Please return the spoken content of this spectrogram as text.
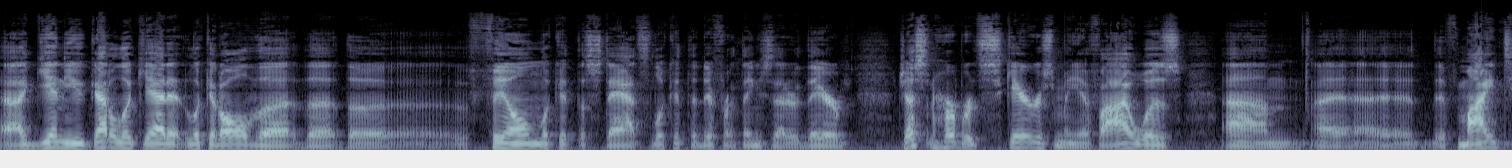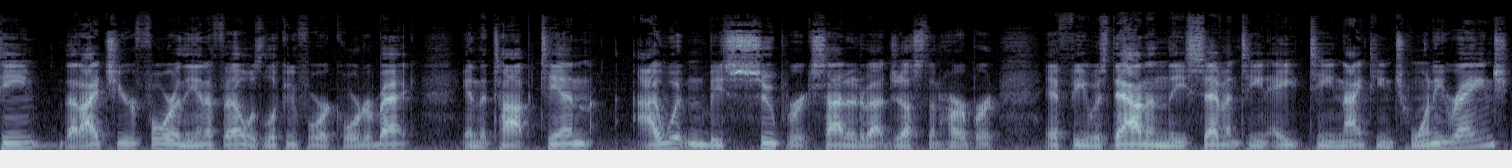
uh, again, you got to look at it, look at all the, the, the film, look at the stats, look at the different things that are there. Justin Herbert scares me. If I was, um, uh, if my team that I cheer for in the NFL was looking for a quarterback in the top 10, I wouldn't be super excited about Justin Herbert. If he was down in the 17, 18, 19, 20 range,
